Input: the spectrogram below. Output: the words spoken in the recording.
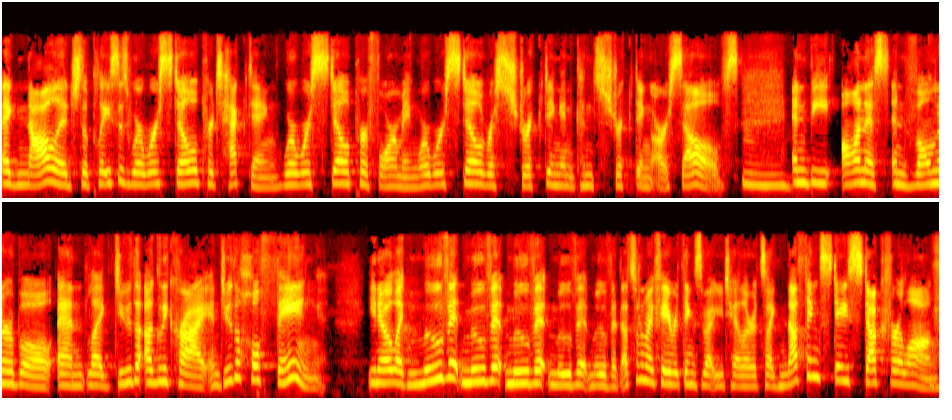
acknowledge the places where we're still protecting, where we're still performing, where we're still restricting and constricting ourselves mm. and be honest and vulnerable and like do the ugly cry and do the whole thing you know, like move it, move it, move it, move it, move it. That's one of my favorite things about you, Taylor. It's like nothing stays stuck for long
